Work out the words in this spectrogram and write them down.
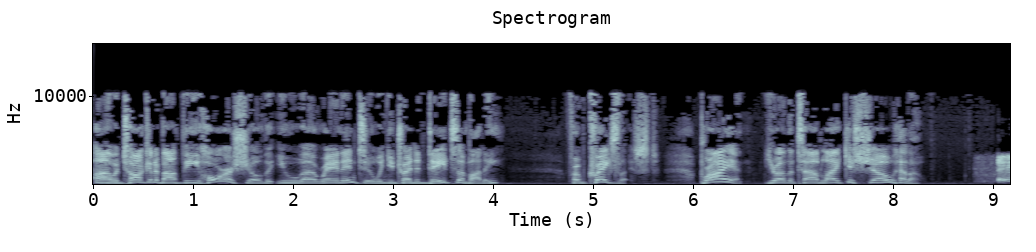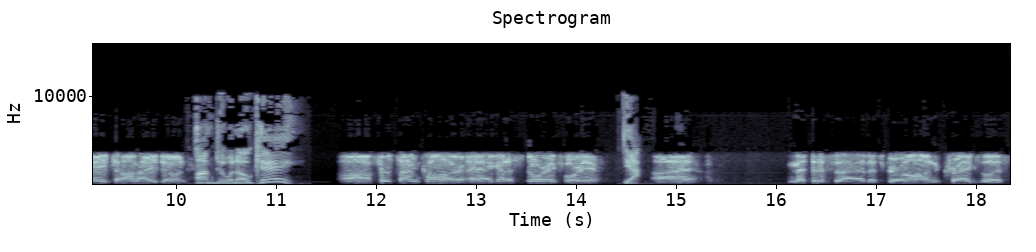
Uh, we're talking about the horror show that you uh, ran into when you tried to date somebody from Craigslist. Brian, you're on the Tom Leykis show. Hello. Hey, Tom. How you doing? I'm doing okay. Uh, first-time caller. Hey, I got a story for you. Yeah. I met this uh, this girl on Craigslist,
